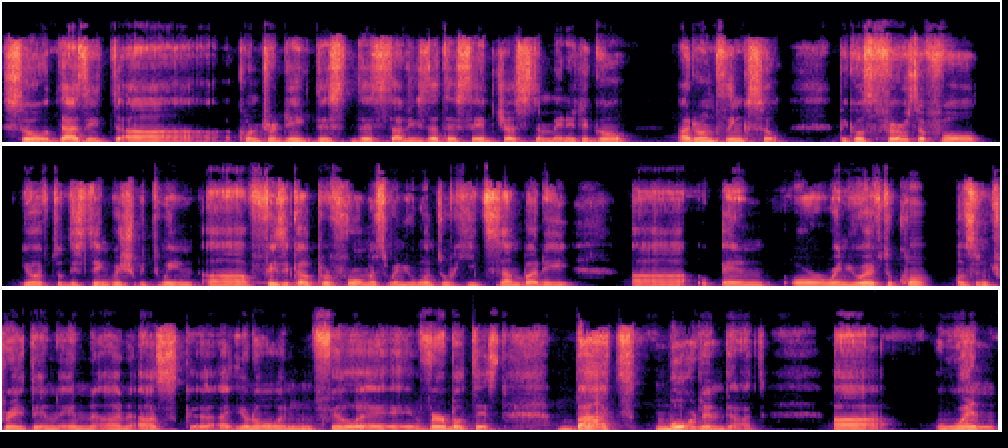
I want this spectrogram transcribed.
so does it uh, contradict this, the studies that I said just a minute ago? I don't think so. Because first of all, you have to distinguish between uh, physical performance when you want to hit somebody uh, and or when you have to concentrate and, and, and ask, uh, you know, and fill a verbal test. But more than that, uh, when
